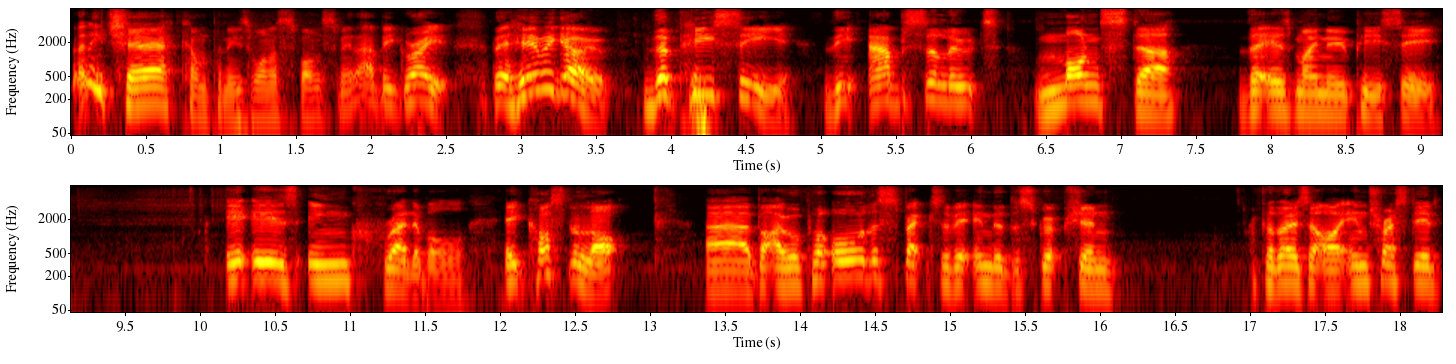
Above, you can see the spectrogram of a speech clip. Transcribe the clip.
if any chair companies want to sponsor me, that'd be great. But here we go. The PC. The absolute monster that is my new PC. It is incredible. It cost a lot. Uh, but I will put all the specs of it in the description for those that are interested.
